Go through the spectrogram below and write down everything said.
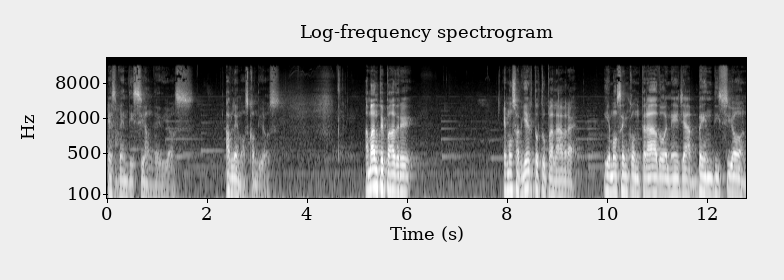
es bendición de Dios. Hablemos con Dios. Amante Padre, hemos abierto tu palabra y hemos encontrado en ella bendición,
